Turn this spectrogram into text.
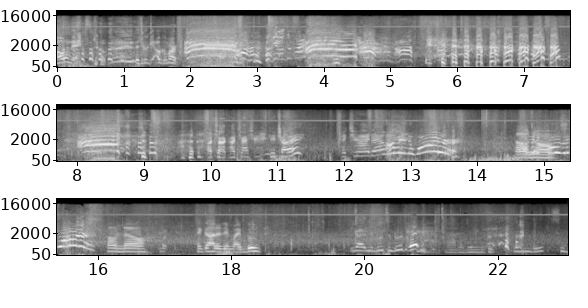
Own it. Let's go get Uncle Mark. I try, I try, Can you try? I try that I'm in the water. Oh no. Frozen water. Oh no. I got it in my boot. You got it in your boots and boots. Oh, Got it in the boots and boots and...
